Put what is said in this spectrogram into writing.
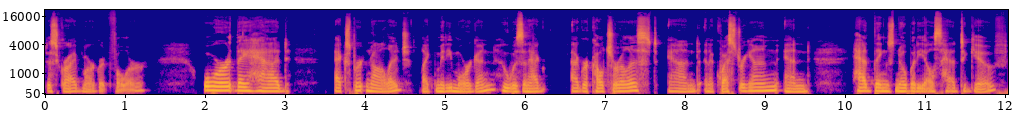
described Margaret Fuller, or they had expert knowledge, like Mittie Morgan, who was an ag- agriculturalist and an equestrian and had things nobody else had to give.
